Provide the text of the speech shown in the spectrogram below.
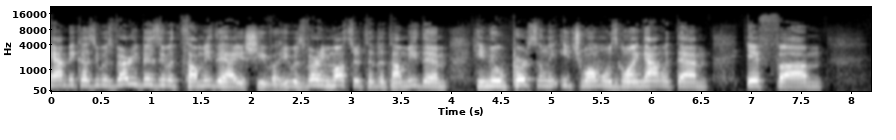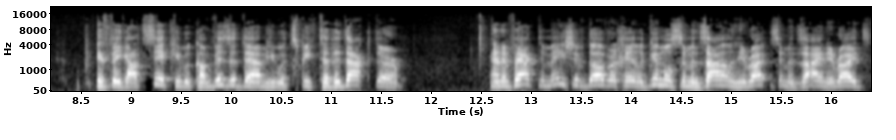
and because he was very busy with Talmidei HaYeshiva. He was very mustered to the Talmidim. He knew personally each one was going on with them. If, um, if they got sick, he would come visit them, he would speak to the doctor. And in fact, in Meshiv Dover Chela Gimel Simon Zion, he writes, Simon Zayin, he writes,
